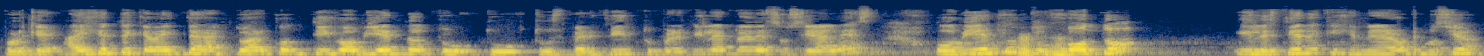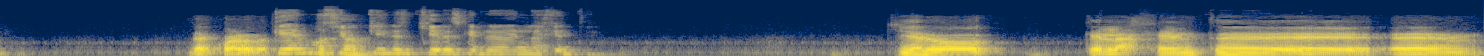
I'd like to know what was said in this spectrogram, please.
porque hay gente que va a interactuar contigo viendo tu, tu, tus perfil, tu perfil en redes sociales o viendo tu foto y les tiene que generar una emoción. De acuerdo. ¿Qué emoción quieres, quieres generar en la gente? Quiero que la gente eh,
